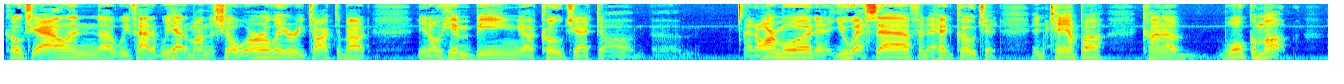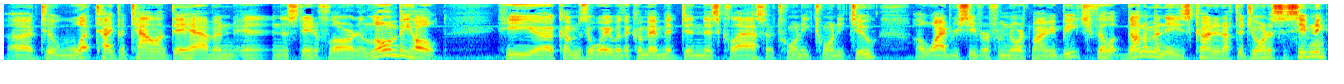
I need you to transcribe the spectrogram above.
Coach Allen, uh, we've had we had him on the show earlier. He talked about, you know, him being a coach at uh, at Armwood, at USF, and a head coach at in Tampa, kind of woke them up uh, to what type of talent they have in, in the state of Florida. And lo and behold, he uh, comes away with a commitment in this class of 2022, a wide receiver from North Miami Beach, Philip Dunham, and he's kind enough to join us this evening.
